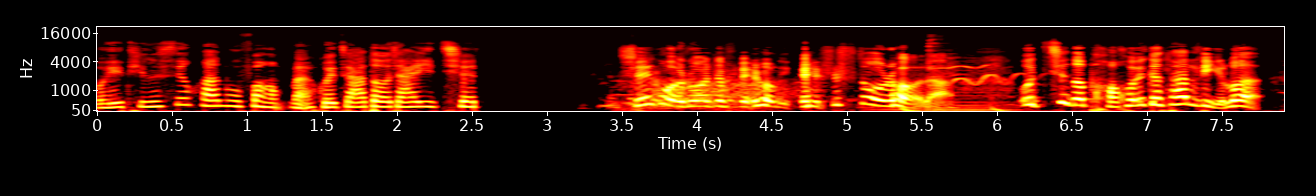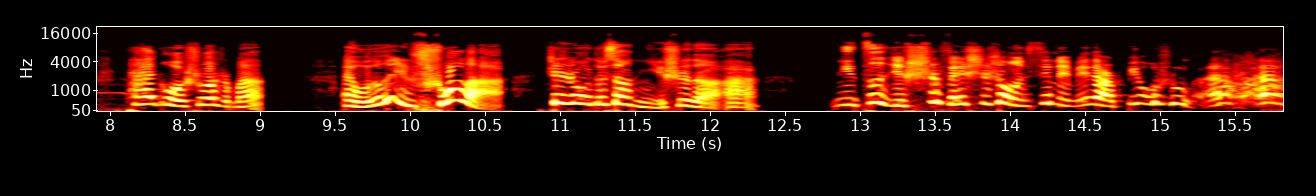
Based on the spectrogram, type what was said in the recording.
我一听心花怒放，买回家到家一切，谁跟我说这肥肉里面是瘦肉的？我气得跑回去跟他理论，他还跟我说什么？哎，我都跟你说了，这肉就像你似的啊，你自己是肥是瘦，你心里没点逼数吗？哎哎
